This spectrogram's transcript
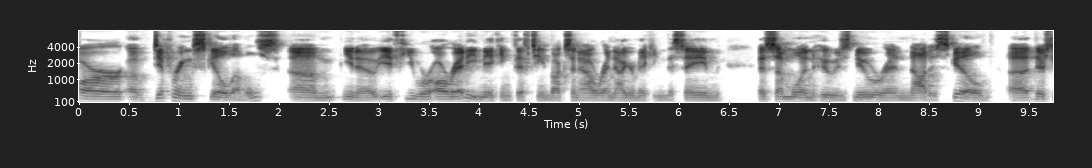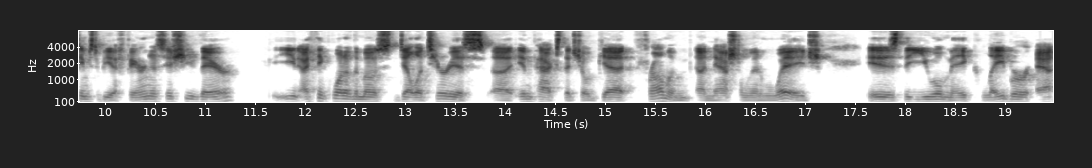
are of differing skill levels. Um, you know, if you were already making 15 bucks an hour and now you're making the same as someone who is newer and not as skilled, uh, there seems to be a fairness issue there. You know, I think one of the most deleterious uh, impacts that you'll get from a, a national minimum wage is that you will make labor at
